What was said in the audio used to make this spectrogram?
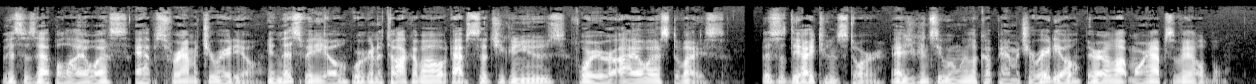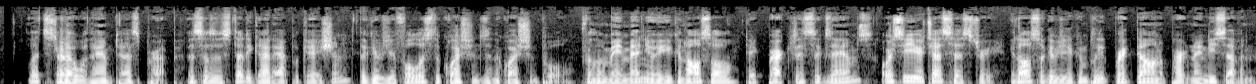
This is Apple iOS apps for amateur radio. In this video, we're going to talk about apps that you can use for your iOS device. This is the iTunes Store. As you can see when we look up amateur radio, there are a lot more apps available. Let's start out with Hamtest Prep. This is a study guide application that gives you a full list of questions in the question pool. From the main menu, you can also take practice exams or see your test history. It also gives you a complete breakdown of Part 97.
